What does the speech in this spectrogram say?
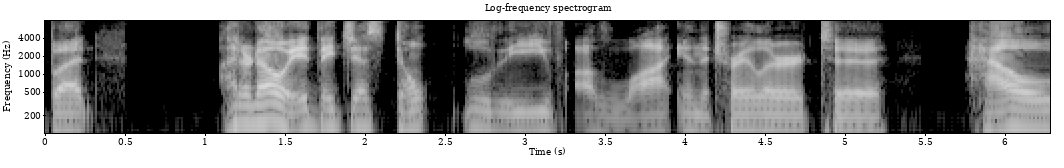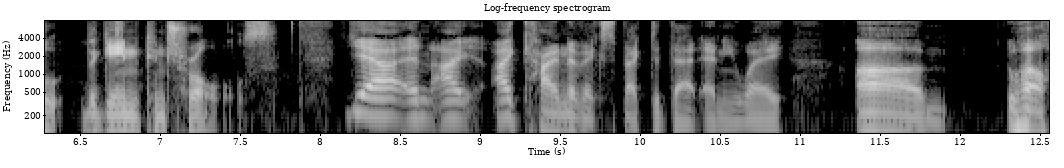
but I don't know. It, they just don't leave a lot in the trailer to how the game controls. Yeah, and I I kind of expected that anyway. Um well,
